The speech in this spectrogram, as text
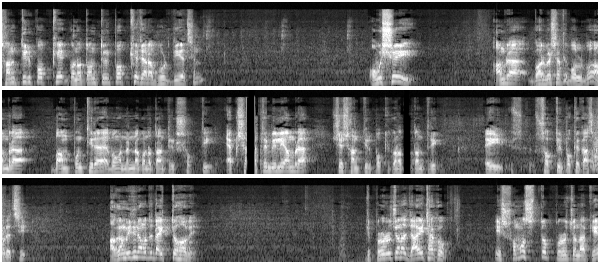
শান্তির পক্ষে, গণতন্ত্রের পক্ষে যারা ভোট দিয়েছেন, অবশ্যই আমরা গর্বের সাথে বলব, আমরা বামপন্থীরা এবং অন্যান্য গণতান্ত্রিক শক্তি একসাথে মিলে আমরা সে শান্তির পক্ষে, গণতান্ত্রিক এই শক্তির পক্ষে কাজ করেছি। আগামী দিনে আমাদের দায়িত্ব হবে যে প্ররোচনা যাই থাকুক, এই সমস্ত প্ররোচনাকে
